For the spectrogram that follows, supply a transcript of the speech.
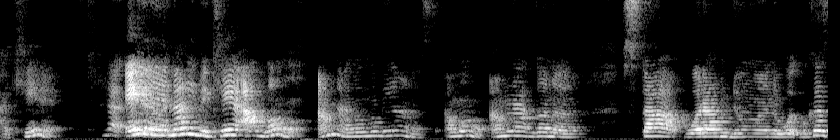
I can't. Not- And not even can I won't. I'm not gonna be honest. I won't. I'm not gonna stop what I'm doing or what because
